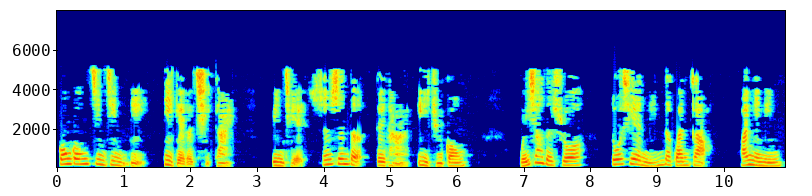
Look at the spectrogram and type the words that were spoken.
恭恭敬敬地递给了乞丐，并且深深地对他一鞠躬。微笑地说：“多谢您的关照，欢迎您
